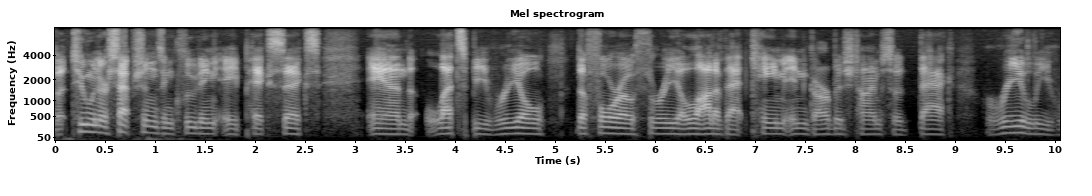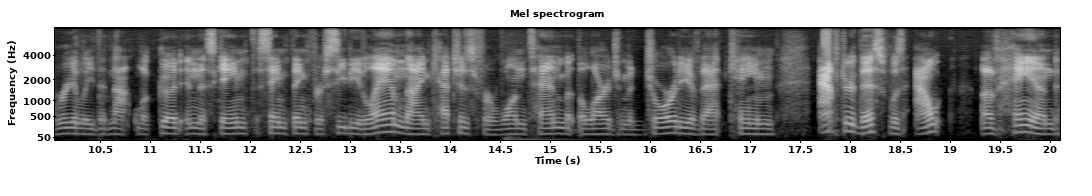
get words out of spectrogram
but two interceptions, including a pick six. And let's be real, the 403, a lot of that came in garbage time. So Dak really, really did not look good in this game. The same thing for CeeDee Lamb, nine catches for 110, but the large majority of that came after this was out of hand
